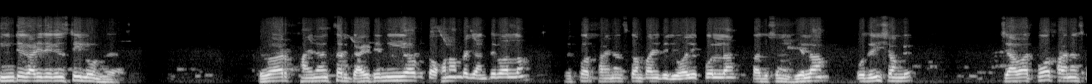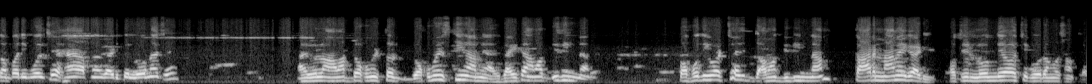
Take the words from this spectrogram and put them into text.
তিনটে গাড়ির এগেনস্টেই লোন হয়ে আছে। এবার ফাইন্যান্সার গাড়িটা নিয়ে যাব তখন আমরা জানতে পারলাম এরপর ফাইন্যান্স কোম্পানিতে যোগাযোগ করলাম তাদের সঙ্গে গেলাম ওদেরই সঙ্গে। যাওয়ার পর ফাইন্যান্স কোম্পানি বলছে হ্যাঁ আপনার গাড়িতে লোন আছে। আমি বললাম আমার ডকুমেন্টস তো ডকুমেন্টস কি নামে আছে? গাড়িটা আমার দিদির নামে। তপতি ভট্টাচার্য আমার দিদির নাম। তার নামে গাড়ি অথচ লোন দেওয়া হচ্ছে গৌরাঙ্গ সাঁতরা।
